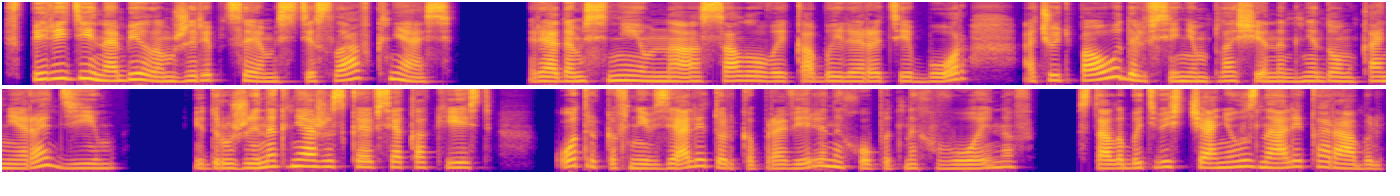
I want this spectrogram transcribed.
Впереди на белом жеребце Мстислав князь. Рядом с ним на соловой кобыле Ратибор, а чуть поодаль в синем плаще на гнедом коне Радим. И дружина княжеская вся как есть. Отроков не взяли, только проверенных опытных воинов. Стало быть, вещане узнали корабль,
